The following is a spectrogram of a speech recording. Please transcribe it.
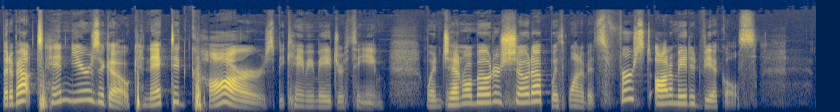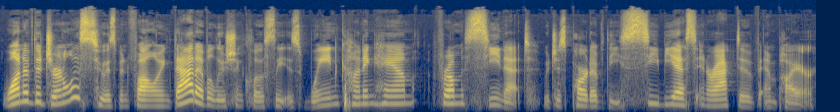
But about 10 years ago, connected cars became a major theme when General Motors showed up with one of its first automated vehicles. One of the journalists who has been following that evolution closely is Wayne Cunningham from CNET, which is part of the CBS Interactive empire.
